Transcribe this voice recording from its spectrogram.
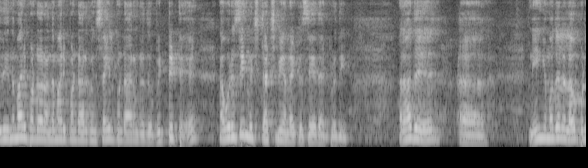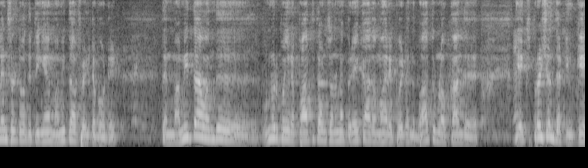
இது இந்த மாதிரி பண்ணுறாரு அந்த மாதிரி பண்ணுறாரு கொஞ்சம் ஸ்டைல் பண்ணுறாருன்றதை விட்டுட்டு நான் ஒரு scene which touch me like to say that Pradeep அதாவது நீங்கள் முதல்ல லவ் பண்ணலன்னு சொல்லிட்டு வந்துட்டீங்க. Mamitha felt about it then Mamitha வந்து இன்னொரு பையனை பார்த்துட்டான்னு சொன்னோன்னா பிரேக் ஆகாத மாதிரி போயிட்டு அந்த பாத்ரூமில் உட்காந்து the expression that you gave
